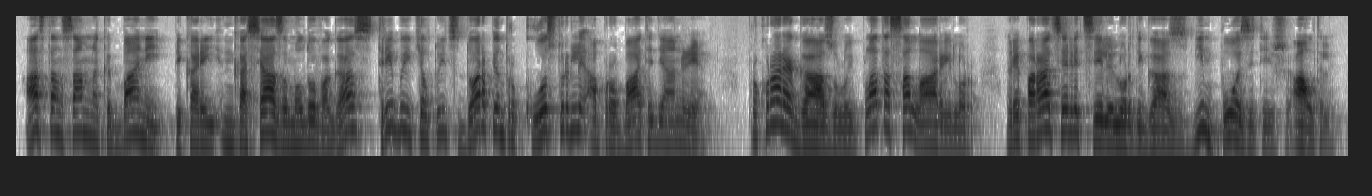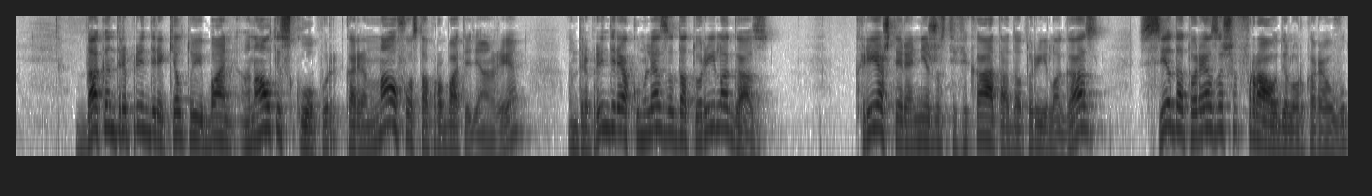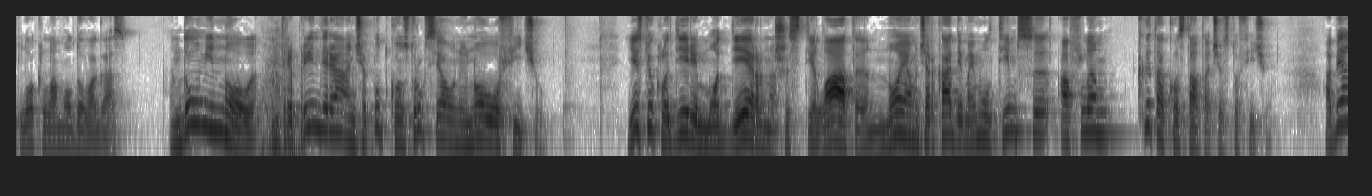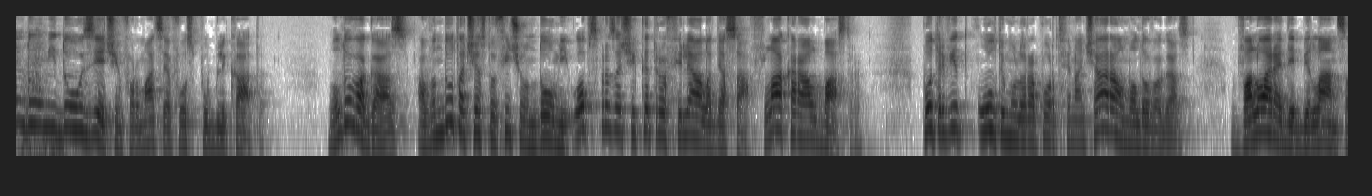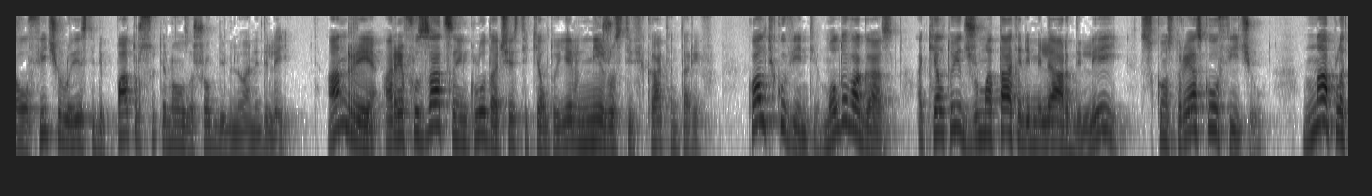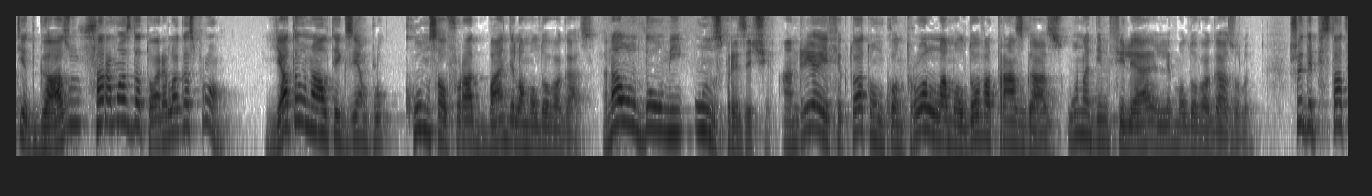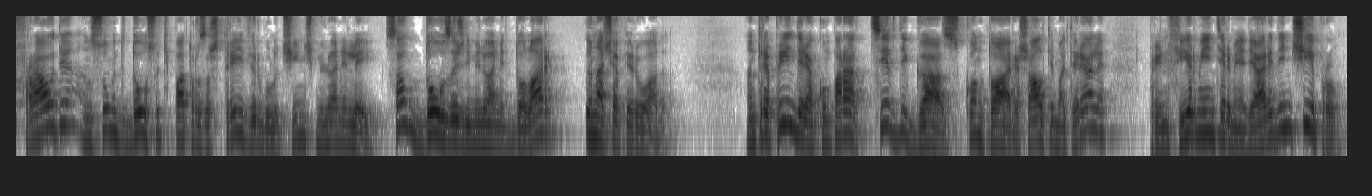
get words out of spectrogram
Asta înseamnă că banii pe care îi încasează Moldova Gaz trebuie cheltuiți doar pentru costurile aprobate de ANRE. Procurarea gazului, plata salariilor, reparația rețelelor de gaz, impozite și altele. Dacă întreprinderea cheltuie bani în alte scopuri care nu au fost aprobate de ANRE, întreprinderea acumulează datorii la gaz. Creșterea nejustificată a datoriei la gaz se datorează și fraudelor care au avut loc la Moldova Gaz. În 2009, întreprinderea a început construcția unui nou oficiu. Este o clădire modernă și stilată. Noi am încercat de mai mult timp să aflăm cât a costat acest oficiu. Abia în 2020 informația a fost publicată. Moldova Gaz a vândut acest oficiu în 2018 către o filială de-a sa, Flacăra Albastră. Potrivit ultimul raport financiar al Moldova Gaz, valoarea de bilanț a oficiului este de 498 de milioane de lei. Andrei a refuzat să includă aceste cheltuieli nejustificate în tarif. Cu alte cuvinte, Moldova Gaz a cheltuit jumătate de miliard de lei să construiască oficiu, n-a plătit gazul și a rămas datoare la Gazprom. Iată un alt exemplu cum s-au furat bani de la Moldova Gaz. În anul 2011, Andrei a efectuat un control la Moldova Transgaz, una din filialele Moldova Gazului, și a depistat fraude în sumă de 243,5 milioane lei sau 20 de milioane de dolari în acea perioadă. Întreprinderea a cumpărat țevi de gaz, contoare și alte materiale prin firme intermediare din Cipru.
